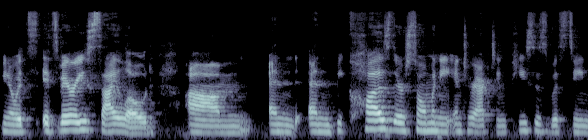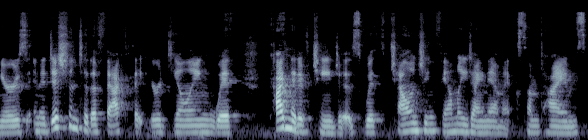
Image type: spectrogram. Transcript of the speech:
You know it's it's very siloed um, and and because there's so many interacting pieces with seniors in addition to the fact that you're dealing with cognitive changes with challenging family dynamics sometimes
